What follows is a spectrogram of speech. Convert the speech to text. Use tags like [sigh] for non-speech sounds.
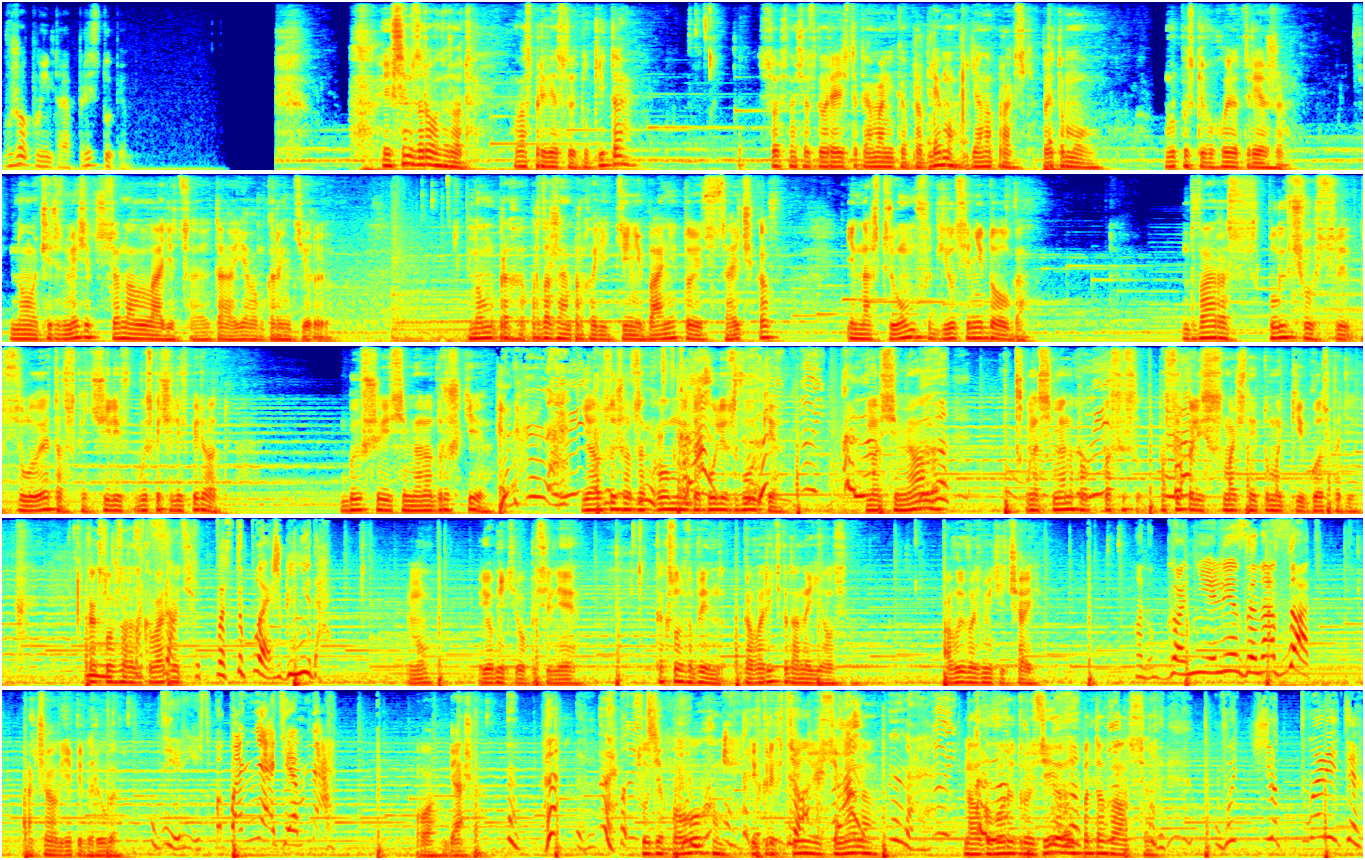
В жопу интро, приступим. И всем здорово, народ! Вас приветствует Никита. Собственно, сейчас говоря, есть такая маленькая проблема. Я на практике, поэтому выпуски выходят реже. Но через месяц все наладится, это я вам гарантирую. Но мы продолжаем проходить тени бани, то есть зайчиков. И наш триумф длился недолго. Два расплывчивых силуэта вскочили, выскочили вперед. Бывшие Семена дружки. Я услышал знакомые до боли звуки. Но Семен... На Семена посыпались смачные тумаки, господи. Как сложно разговаривать. Поступаешь, гнида! Ну, ёбните его посильнее. Как сложно, блин, говорить, когда наелся. А вы возьмите чай. А ну гони линзы назад! А чё, где пидорюга? Дерись по понятиям, на! О, Бяша. Судя по охам и кряхтению Семена, на уговоры друзей он не поддавался. Вы чё творите?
